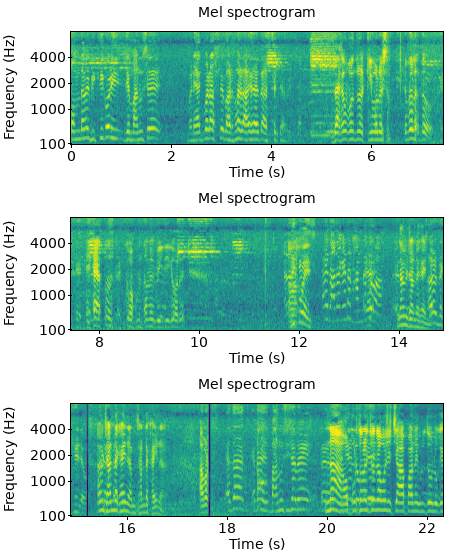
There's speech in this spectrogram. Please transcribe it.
কম দামে বিক্রি করি যে মানুষে মানে একবার আসলে বারবার আগে রাতে আসতে চাবে। দেখো বন্ধুরা কি বলে শুনতে পেলে তো। এত কম দামে বিক্রি করে। রিকোয়েস্ট না আমি ঠান্ডা খাই না। আর না খেয়ে যাও। আমি ঠান্ডা খাই না আমি ঠান্ডা খাই না। আমার মানুষ হিসাবে না অভ্যর্থনার জন্য অবশ্যই চা পান এগুলো তো লোকে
